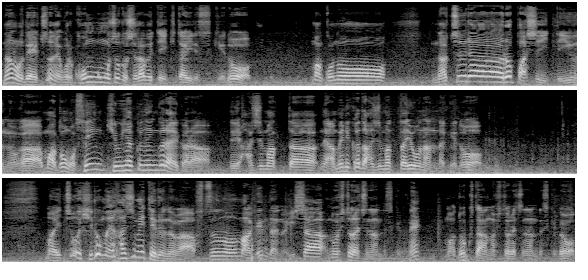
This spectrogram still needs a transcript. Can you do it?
なので、ちょっとね、これ今後もちょっと調べていきたいですけど、まあこの、ナチュラロパシーっていうのが、まあどうも1900年ぐらいから、ね、始まった、ね、アメリカで始まったようなんだけど、まあ一応広め始めてるのが普通の、まあ現代の医者の人たちなんですけどね。まあドクターの人たちなんですけど、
